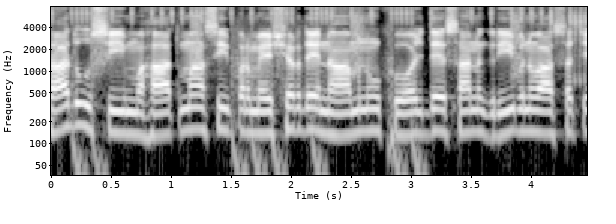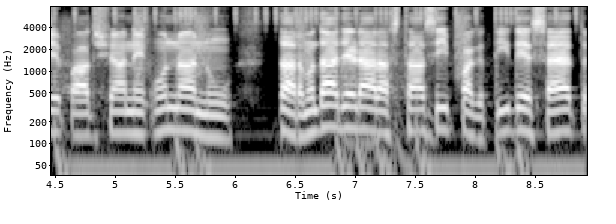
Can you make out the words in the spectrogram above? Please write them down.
ਸਾਧੂ ਸੀ ਮਹਾਤਮਾ ਸੀ ਪਰਮੇਸ਼ਰ ਦੇ ਨਾਮ ਨੂੰ ਖੋਜਦੇ ਸਨ ਗਰੀਬ ਨਿਵਾਸ ਸੱਚੇ ਪਾਤਸ਼ਾਹ ਨੇ ਉਹਨਾਂ ਨੂੰ ਧਰਮ ਦਾ ਜਿਹੜਾ ਰਸਤਾ ਸੀ ਭਗਤੀ ਦੇ ਸਹਿਤ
